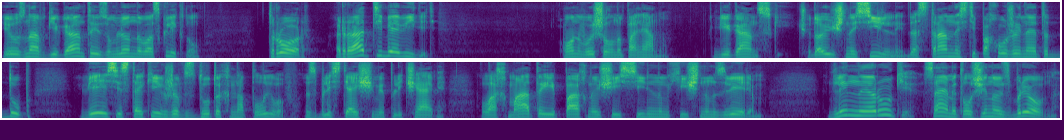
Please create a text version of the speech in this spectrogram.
и, узнав гиганта, изумленно воскликнул. «Трор, рад тебя видеть!» Он вышел на поляну. Гигантский, чудовищно сильный, до странности похожий на этот дуб, весь из таких же вздутых наплывов, с блестящими плечами, лохматый и пахнущий сильным хищным зверем. Длинные руки, сами толщиной с бревна,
